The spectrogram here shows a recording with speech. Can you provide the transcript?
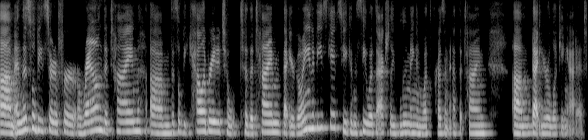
Um, and this will be sort of for around the time, um, this will be calibrated to, to the time that you're going into Beescape so you can see what's actually blooming and what's present at the time um, that you're looking at it.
